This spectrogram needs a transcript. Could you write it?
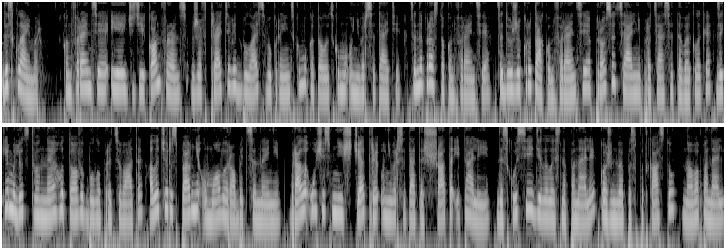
Дисклеймер. Конференція EHD Conference вже втретє відбулась в Українському католицькому університеті. Це не просто конференція, це дуже крута конференція про соціальні процеси та виклики, з якими людство не готове було працювати, але через певні умови робиться нині. Брали участь в ній ще три університети США та Італії. Дискусії ділились на панелі. Кожен випуск подкасту нова панель,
